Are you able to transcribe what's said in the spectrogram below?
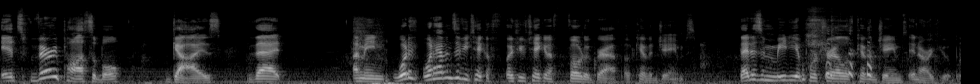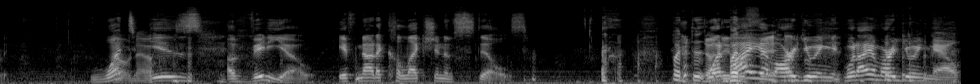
it's very possible, guys, that, I mean, what if, what happens if you take a, if you've taken a photograph of Kevin James? That is a media portrayal of Kevin James, inarguably. What Oh, no. is a video if not a collection of stills? But d- Don't what but. I am arguing, what I am arguing now,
